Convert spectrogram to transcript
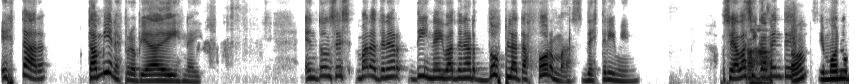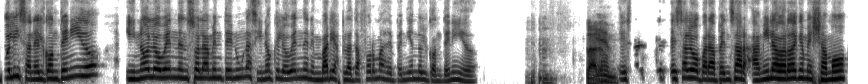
Star también es propiedad de Disney. Entonces van a tener, Disney va a tener dos plataformas de streaming. O sea, básicamente se monopolizan el contenido y no lo venden solamente en una, sino que lo venden en varias plataformas dependiendo del contenido. Claro. Es, es algo para pensar. A mí la verdad que me llamó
